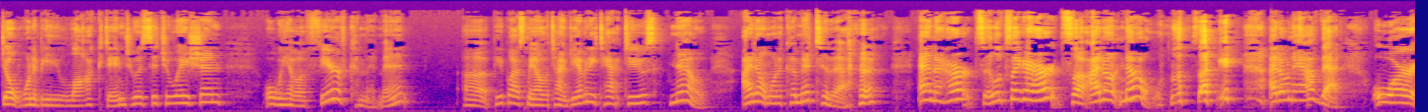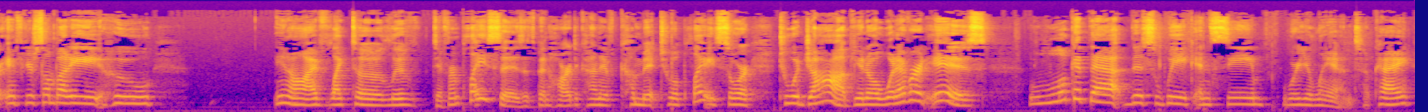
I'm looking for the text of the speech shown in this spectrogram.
don't want to be locked into a situation or we have a fear of commitment. Uh, people ask me all the time, Do you have any tattoos? No, I don't want to commit to that. and it hurts. It looks like it hurts. So I don't know. I don't have that. Or if you're somebody who, you know, I've liked to live different places. It's been hard to kind of commit to a place or to a job, you know, whatever it is. Look at that this week and see where you land, okay?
